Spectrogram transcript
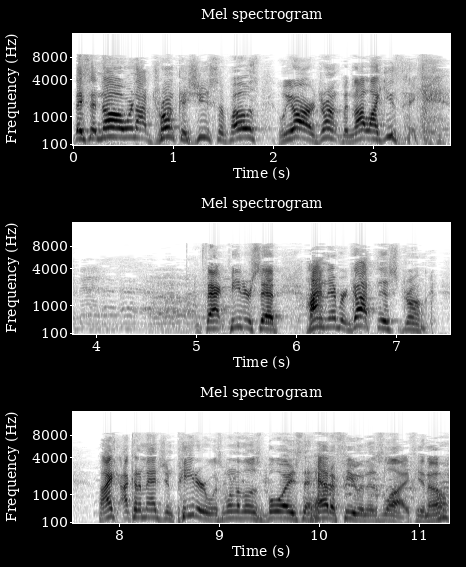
They said, No, we're not drunk as you suppose. We are drunk, but not like you think. In fact, Peter said, I never got this drunk. I, I can imagine Peter was one of those boys that had a few in his life, you know?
